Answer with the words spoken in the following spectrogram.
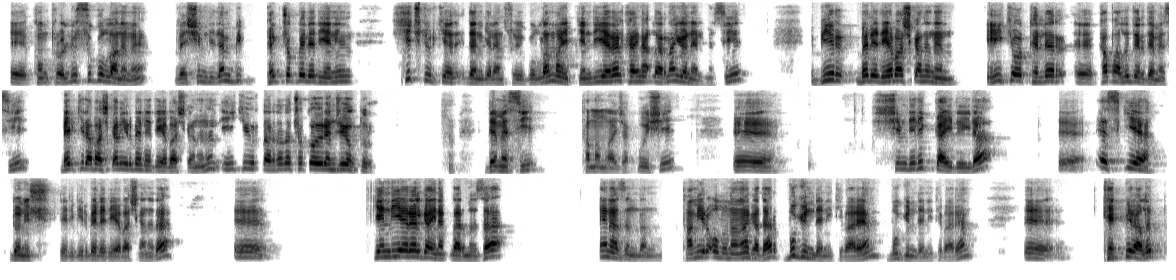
e, kontrollü su kullanımı ve şimdiden bir, pek çok belediyenin hiç Türkiye'den gelen suyu kullanmayıp kendi yerel kaynaklarına yönelmesi, bir belediye başkanının iyi ki oteller e, kapalıdır demesi, belki de başka bir belediye başkanının iyi ki yurtlarda da çok öğrenci yoktur demesi tamamlayacak bu işi. E, şimdilik kaydıyla e, eskiye dönüş dedi bir belediye başkanı da. E, kendi yerel kaynaklarımıza en azından tamir olunana kadar bugünden itibaren bugünden itibaren e, tedbir alıp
